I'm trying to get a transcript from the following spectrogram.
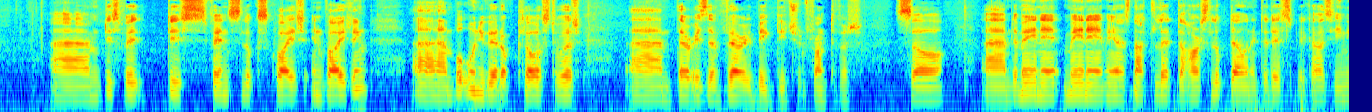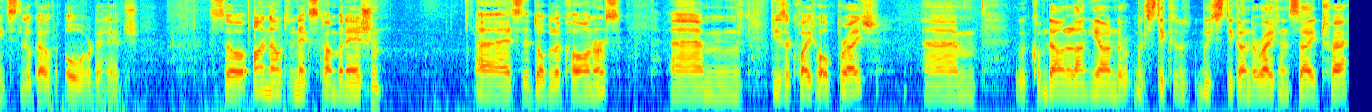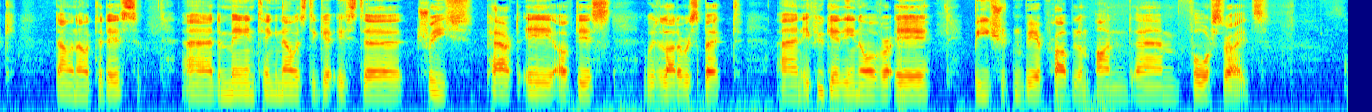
Um, this this fence looks quite inviting, um, but when you get up close to it, um, there is a very big ditch in front of it. So um, the main main aim here is not to let the horse look down into this because he needs to look out over the hedge. So on now to the next combination. Uh, it's the double of corners. Um, these are quite upright. Um, we'll come down along here. On the, we'll stick we stick on the right hand side track down out to this. Uh, the main thing now is to get is to treat part A of this with a lot of respect. And if you get in over A, B shouldn't be a problem on um, strides.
